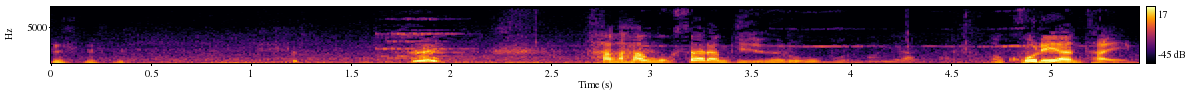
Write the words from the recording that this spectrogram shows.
한, 한국 사람 기준으로 5분. 코리안 어, 코리안 타임.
